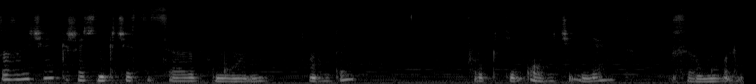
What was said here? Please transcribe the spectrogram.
Зазвичай кишечник чиститься за допомогою води, фруктів, овочів і яєць у сирому вигляді.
